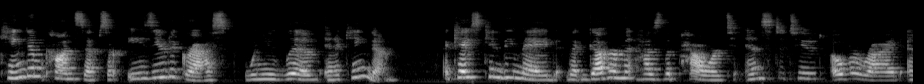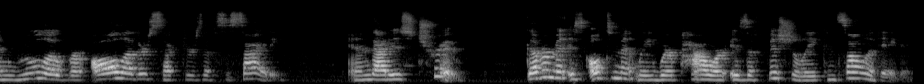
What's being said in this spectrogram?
Kingdom concepts are easier to grasp when you live in a kingdom. A case can be made that government has the power to institute, override, and rule over all other sectors of society. And that is true. Government is ultimately where power is officially consolidated,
